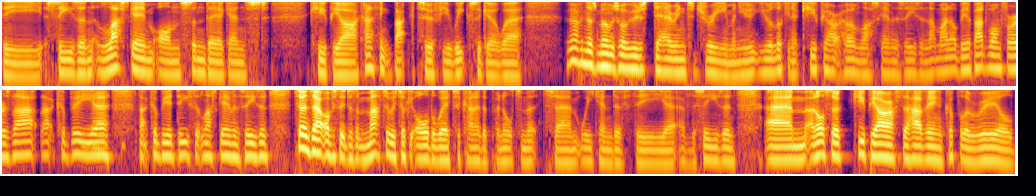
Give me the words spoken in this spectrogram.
the season. Last game on Sunday against QPR. I kind of think back to a few weeks ago where we were having those moments where we were just daring to dream, and you you were looking at QPR at home last game of the season. That might not be a bad one for us. That that could be uh, that could be a decent last game of the season. Turns out, obviously, it doesn't matter. We took it all the way to kind of the penultimate um, weekend of the uh, of the season, um, and also QPR after having a couple of real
